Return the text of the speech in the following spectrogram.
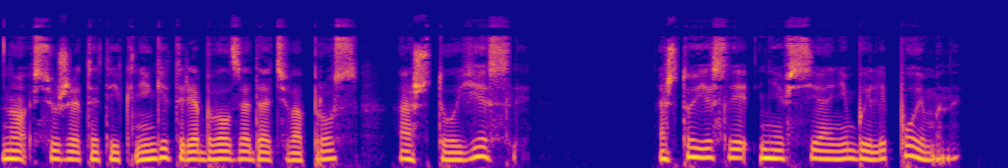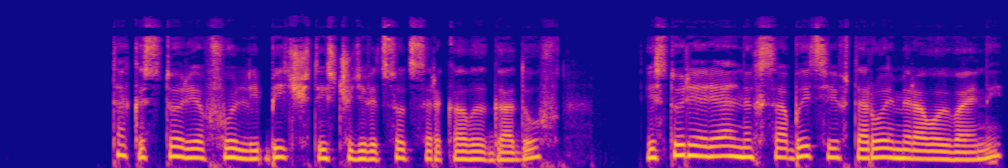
Но сюжет этой книги требовал задать вопрос «А что если?». А что если не все они были пойманы? Так история Фолли-Бич 1940-х годов — История реальных событий Второй мировой войны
